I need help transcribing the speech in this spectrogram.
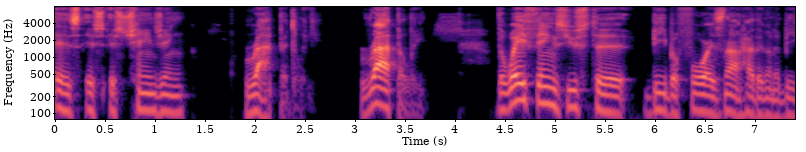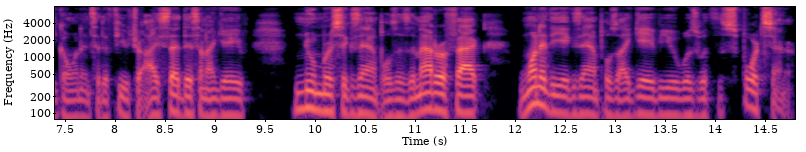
is is is changing rapidly, rapidly. The way things used to be before is not how they're going to be going into the future. I said this and I gave numerous examples. As a matter of fact, one of the examples I gave you was with the Sports Center.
